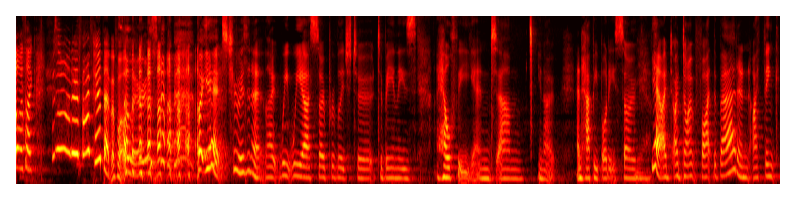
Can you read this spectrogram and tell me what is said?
I was like, I don't know if I've heard that before. hilarious. but yeah, it's true, isn't it? Like we we are so privileged to to be in these healthy and um, you know and happy bodies. So Yeah. yeah, I, I don't fight the bad, and I think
